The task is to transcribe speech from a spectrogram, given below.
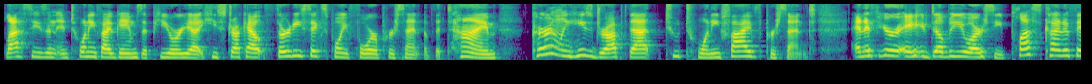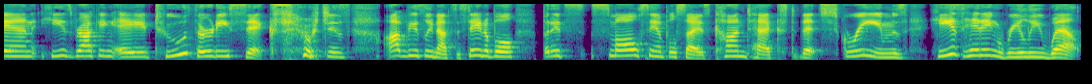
Last season, in 25 games at Peoria, he struck out 36.4% of the time, Currently, he's dropped that to 25%. And if you're a WRC Plus kind of fan, he's rocking a 236, which is obviously not sustainable, but it's small sample size context that screams he's hitting really well.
